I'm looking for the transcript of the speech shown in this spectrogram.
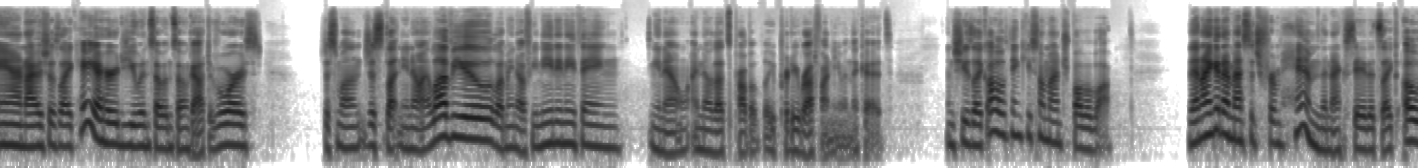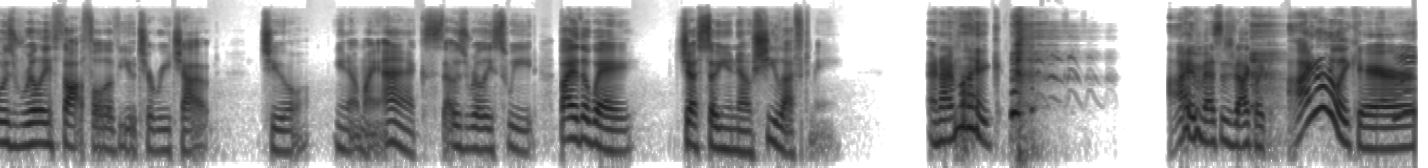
and i was just like hey i heard you and so and so got divorced just want just letting you know i love you let me know if you need anything you know, I know that's probably pretty rough on you and the kids. And she's like, oh, thank you so much, blah, blah, blah. Then I get a message from him the next day that's like, oh, it was really thoughtful of you to reach out to, you know, my ex. That was really sweet. By the way, just so you know, she left me. And I'm like, I messaged back, like, I don't really care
